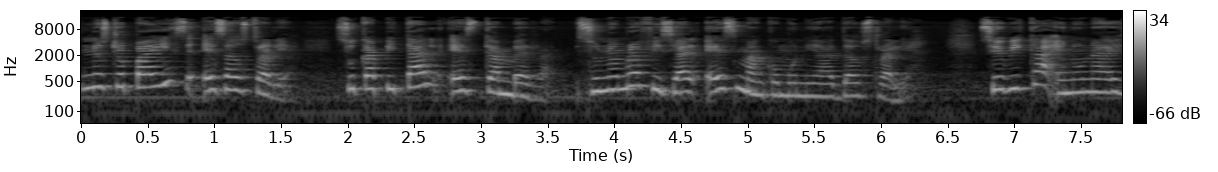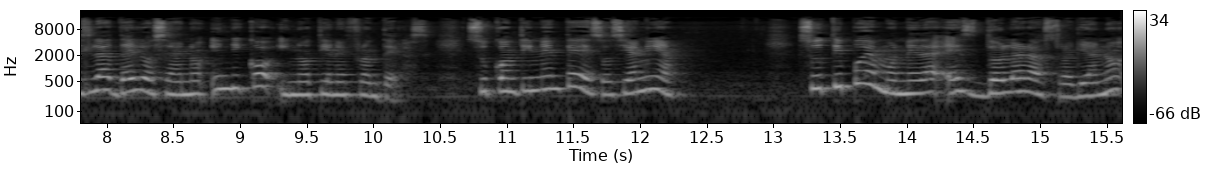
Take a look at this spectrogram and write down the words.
Nuestro país es Australia. Su capital es Canberra. Su nombre oficial es Mancomunidad de Australia. Se ubica en una isla del Océano Índico y no tiene fronteras. Su continente es Oceanía. Su tipo de moneda es dólar australiano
